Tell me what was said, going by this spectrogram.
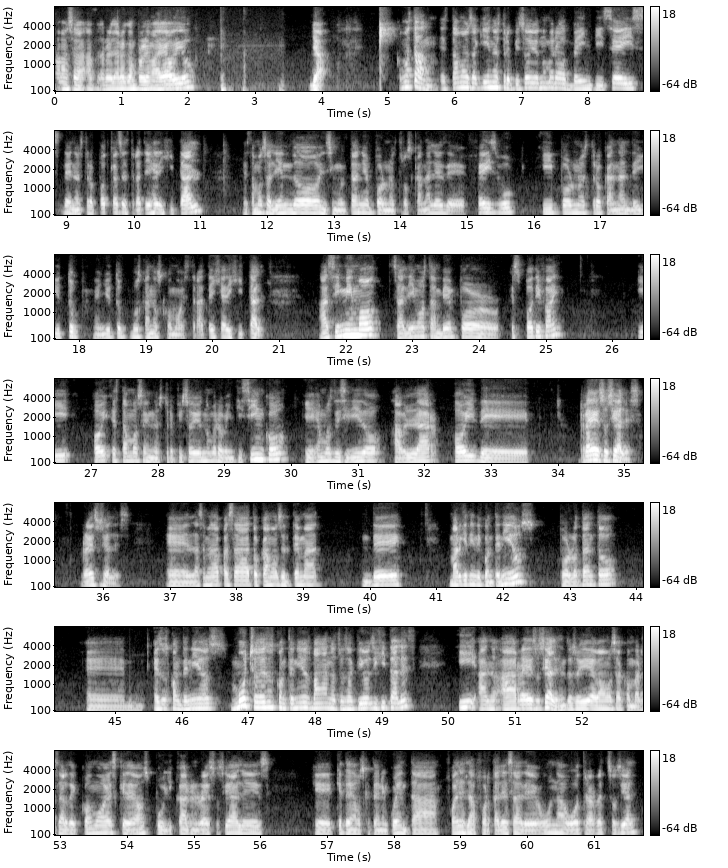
Vamos a arreglar acá un problema de audio. Ya. ¿Cómo están? Estamos aquí en nuestro episodio número 26 de nuestro podcast Estrategia Digital. Estamos saliendo en simultáneo por nuestros canales de Facebook y por nuestro canal de YouTube. En YouTube búscanos como Estrategia Digital. Asimismo, salimos también por Spotify y hoy estamos en nuestro episodio número 25 y hemos decidido hablar hoy de redes sociales. Redes sociales. Eh, la semana pasada tocamos el tema de marketing de contenidos, por lo tanto, eh, esos contenidos, muchos de esos contenidos van a nuestros activos digitales y a, redes sociales. Entonces hoy día vamos a conversar de cómo es que debemos publicar en redes sociales, qué, tenemos que tener en cuenta, cuál es la fortaleza de una u otra red social.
